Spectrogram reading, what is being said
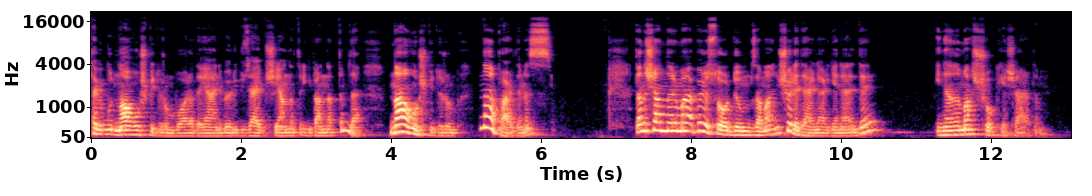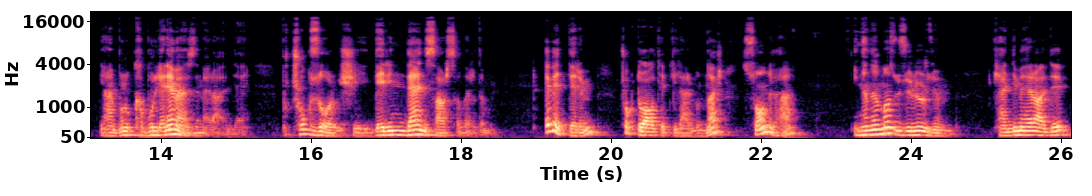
Tabii bu nahoş bir durum bu arada yani böyle güzel bir şey anlatır gibi anlattım da nahoş bir durum. Ne yapardınız? Danışanlarıma böyle sorduğum zaman şöyle derler genelde. İnanılmaz şok yaşardım. Yani bunu kabullenemezdim herhalde. Bu çok zor bir şey. Derinden sarsılırdım. Evet derim. Çok doğal tepkiler bunlar. Sonra inanılmaz üzülürdüm. Kendimi herhalde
